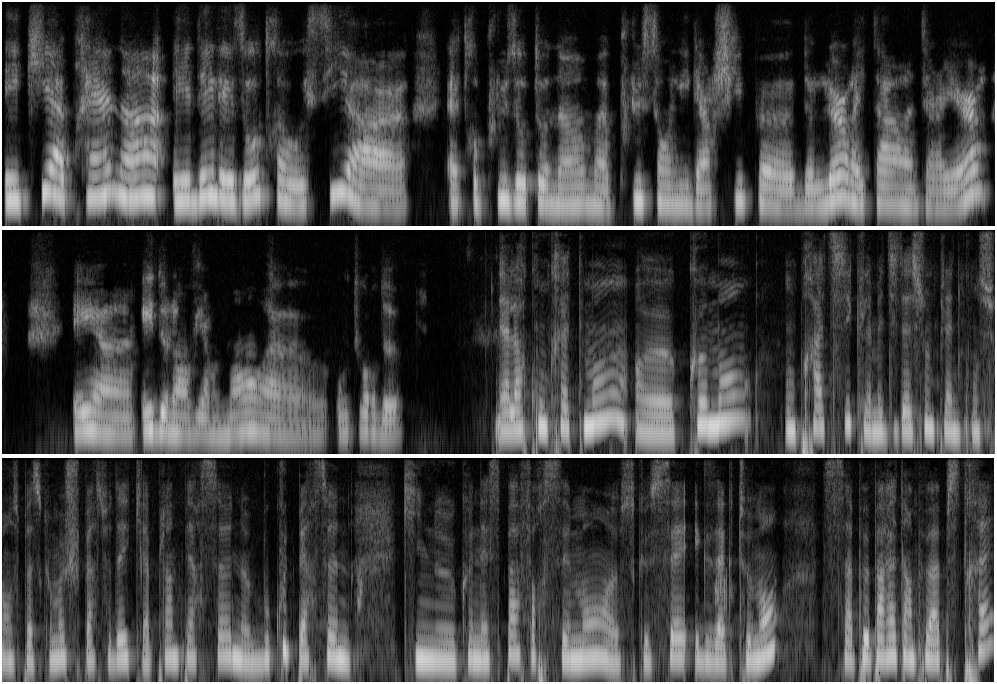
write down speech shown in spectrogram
et qui apprennent à aider les autres aussi à être plus autonomes, plus en leadership euh, de leur état intérieur et, euh, et de l'environnement autour d'eux. Et alors concrètement, comment on pratique la méditation de pleine conscience? Parce que moi, je suis persuadée qu'il y a plein de personnes, beaucoup de personnes qui ne connaissent pas forcément euh, ce que c'est exactement. Ça peut paraître un peu abstrait.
